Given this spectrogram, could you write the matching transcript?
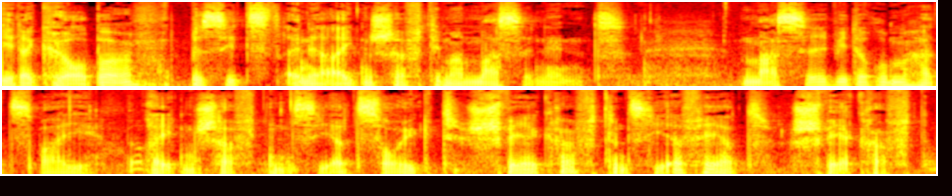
Jeder Körper besitzt eine Eigenschaft, die man Masse nennt. Masse wiederum hat zwei Eigenschaften. Sie erzeugt Schwerkraft und sie erfährt Schwerkraft.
